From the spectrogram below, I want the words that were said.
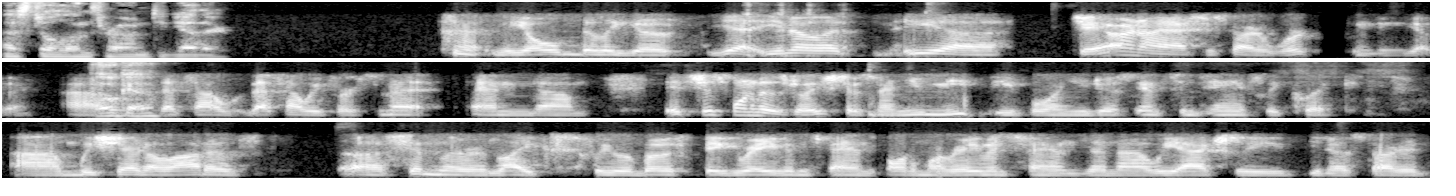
a stolen throne together. the old Billy Goat. Yeah, you know what? He, uh, JR and I actually started working together. Um, okay. That's how that's how we first met, and um, it's just one of those relationships, man. You meet people and you just instantaneously click. Um, we shared a lot of uh, similar likes. We were both big Ravens fans, Baltimore Ravens fans, and uh, we actually, you know, started.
